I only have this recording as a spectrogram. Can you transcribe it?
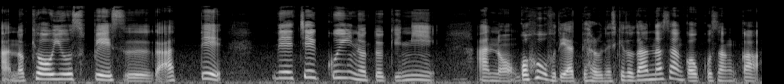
あの、共有スペースがあって、で、チェックインの時に、あの、ご夫婦でやってはるんですけど、旦那さんかお子さんか、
